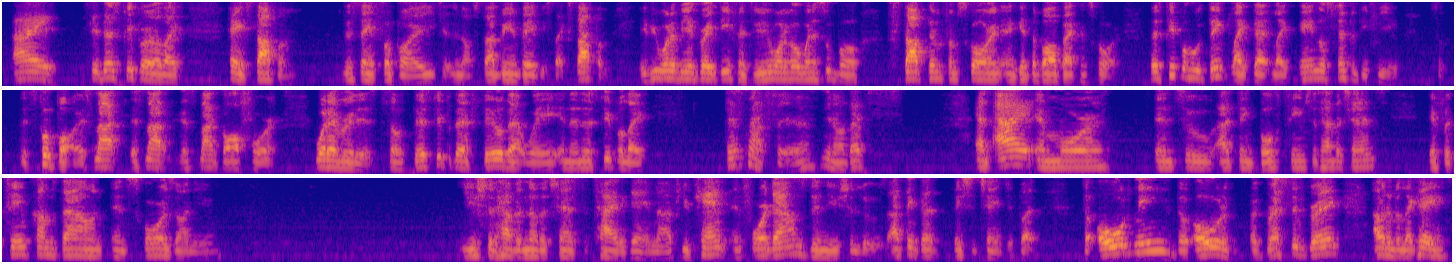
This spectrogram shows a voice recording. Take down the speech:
I see. There's people are like, "Hey, stop them. This ain't football. You can, you know, stop being babies. Like, stop them. If you want to be a great defense, if you want to go win a Super Bowl, stop them from scoring and get the ball back and score." There's people who think like that. Like, ain't no sympathy for you. So it's football. It's not. It's not. It's not golf or whatever it is. So there's people that feel that way, and then there's people like, that's not fair. You know, that's. And I am more into. I think both teams should have a chance. If a team comes down and scores on you, you should have another chance to tie the game. Now, if you can't in four downs, then you should lose. I think that they should change it. But the old me, the old aggressive Greg, I would have been like, "Hey,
